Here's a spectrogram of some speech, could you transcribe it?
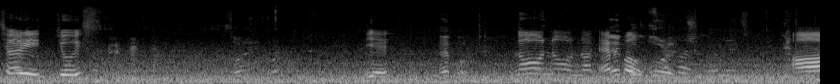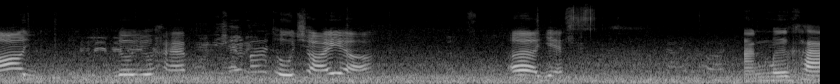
เชอร์รี่จูส Sorry. yes Apple. no no not apple orange. อ๋อ do you have Cherry. two choice เหรอเออ yes อันมื้อค่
